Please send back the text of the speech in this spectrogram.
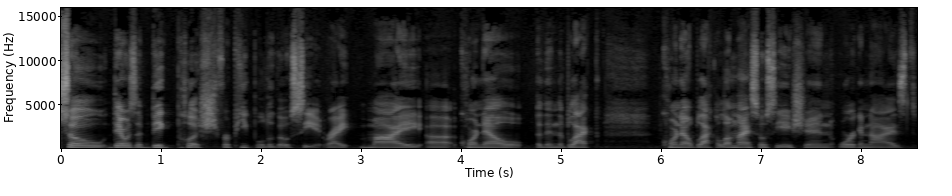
so there was a big push for people to go see it, right? My uh, Cornell, then the Black Cornell Black Alumni Association organized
